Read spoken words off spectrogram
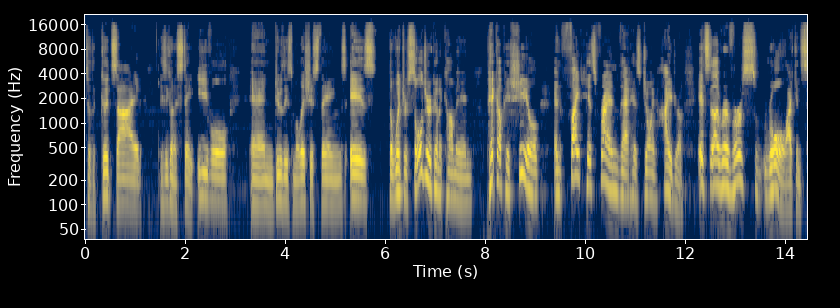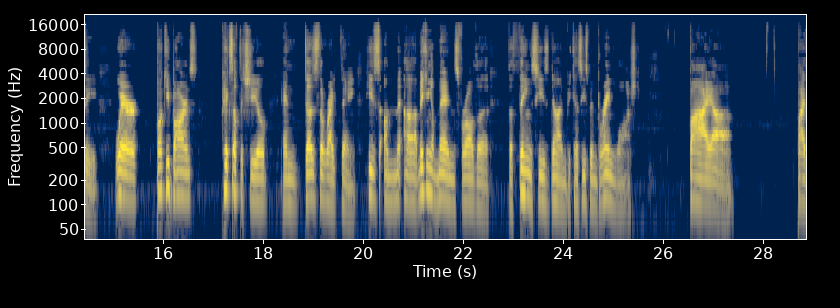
to the good side? Is he going to stay evil and do these malicious things? Is the Winter Soldier going to come in pick up his shield and fight his friend that has joined Hydra. It's a reverse role I can see where Bucky Barnes picks up the shield and does the right thing. He's um, uh, making amends for all the the things he's done because he's been brainwashed by uh by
